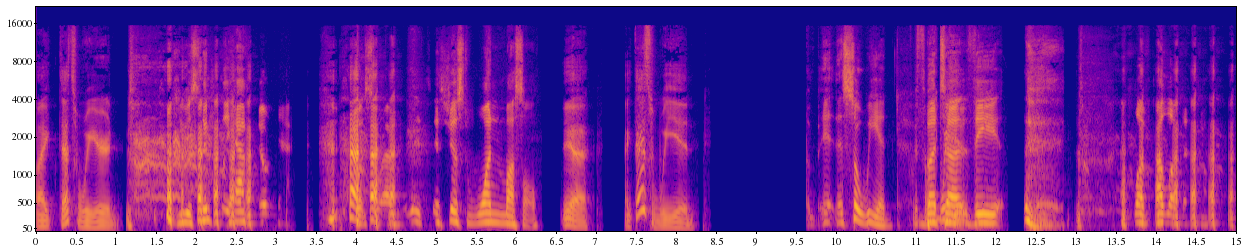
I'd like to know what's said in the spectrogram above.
Like that's weird. You essentially have no neck whatsoever. It's, it's just one muscle. yeah, like that's weird. It, it's so weird. It's but uh, weird. the love I love that.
